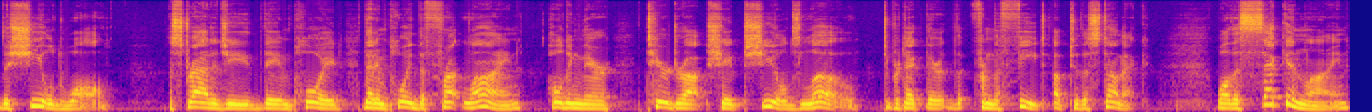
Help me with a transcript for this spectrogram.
the shield wall, a strategy they employed that employed the front line holding their teardrop shaped shields low to protect their the, from the feet up to the stomach, while the second line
